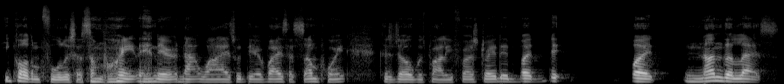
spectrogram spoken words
he called them foolish at some point, and they're not wise with their advice at some point because Job was probably frustrated. But, but nonetheless,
